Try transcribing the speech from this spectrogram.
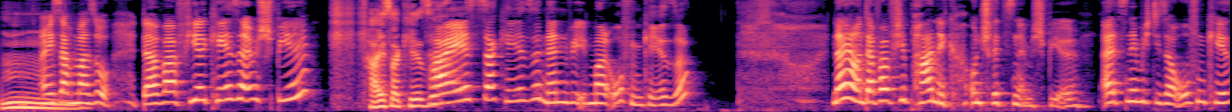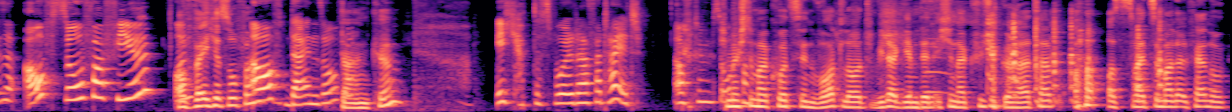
Und ich sag mal so, da war viel Käse im Spiel. Heißer Käse? Heißer Käse, nennen wir ihn mal Ofenkäse. Naja, und da war viel Panik und Schwitzen im Spiel. Als nämlich dieser Ofenkäse aufs Sofa fiel Auf welches Sofa? auf dein Sofa. Danke. Ich habe das wohl da verteilt. Auf dem Sofa. Ich möchte mal kurz den Wortlaut wiedergeben, den ich in der Küche gehört habe, aus zwei Zimmern Entfernung.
